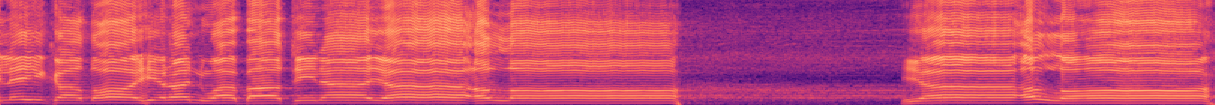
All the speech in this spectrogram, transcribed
إليك ظاهرا وباطنا يا الله يا الله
